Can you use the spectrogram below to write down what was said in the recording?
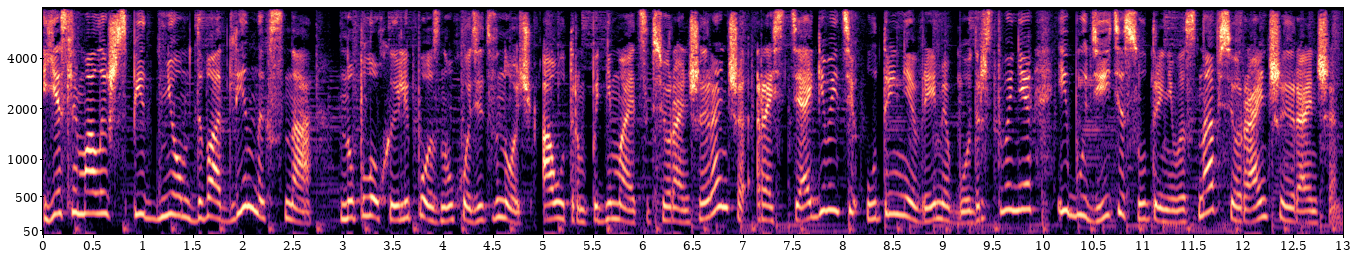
Если малыш спит днем два длинных сна, но плохо или поздно уходит в ночь, а утром поднимается все раньше и раньше, растягивайте утреннее время бодрствования и будите с утреннего сна все раньше и раньше.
